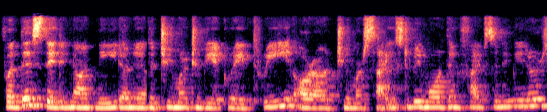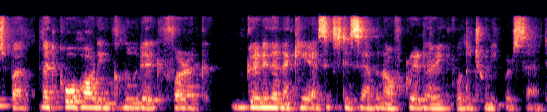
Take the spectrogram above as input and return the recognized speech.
For this, they did not need the tumor to be a grade three or a tumor size to be more than five centimeters, but that cohort included for a greater than a Ki67 of greater than equal to 20%.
